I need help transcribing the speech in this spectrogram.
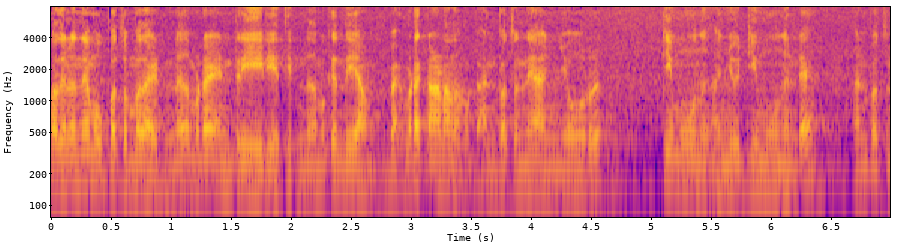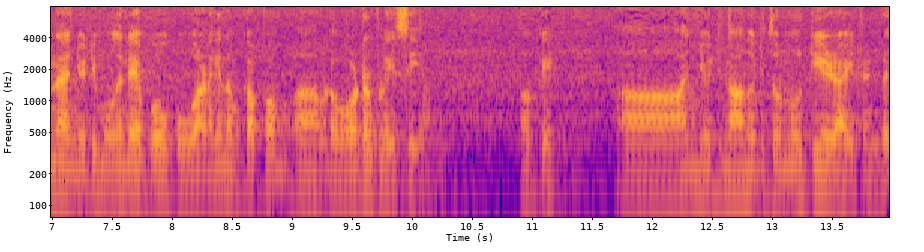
പതിനൊന്ന് മുപ്പത്തൊമ്പതായിട്ടുണ്ട് നമ്മുടെ എൻട്രി ഏരിയ എത്തിയിട്ടുണ്ട്. നമുക്ക് എന്ത് ചെയ്യാം? ഇവിടെ കാണാം നമുക്ക്. അൻപത്തൊന്ന് അഞ്ഞൂറ് മൂന്ന് അഞ്ഞൂറ്റി മൂന്നിന്റെ അൻപത്തൊന്ന് അഞ്ഞൂറ്റി മൂന്നിന്റെ എബോവ് പോവുകയാണെങ്കിൽ നമുക്കപ്പം നമ്മുടെ ഓർഡർ പ്ലേസ് ചെയ്യാം. ഓക്കെ അഞ്ഞൂറ്റി നാനൂറ്റി തൊണ്ണൂറ്റി ഏഴ് ആയിട്ടുണ്ട്.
